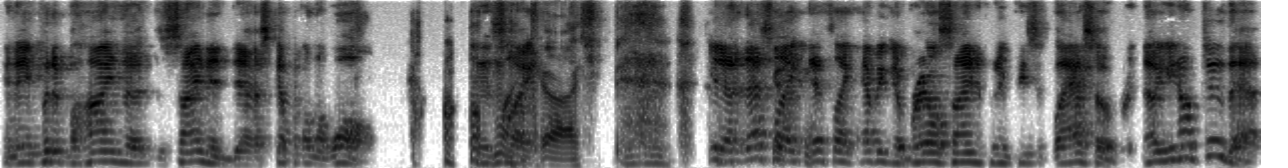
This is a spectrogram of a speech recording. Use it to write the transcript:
and they put it behind the, the sign-in desk up on the wall. Oh my like, gosh! You know, that's like that's like having a braille sign and putting a piece of glass over it. No, you don't do that.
